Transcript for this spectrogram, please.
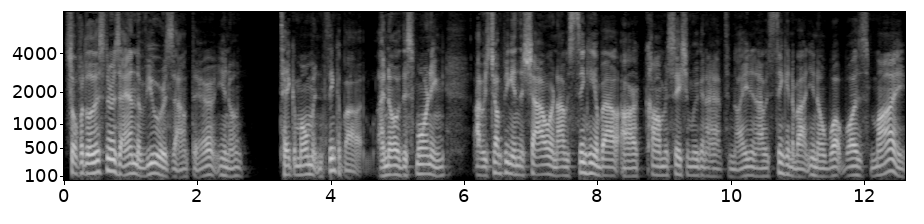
So for the listeners and the viewers out there, you know, take a moment and think about. It. I know this morning. I was jumping in the shower and I was thinking about our conversation we are going to have tonight. And I was thinking about, you know, what was my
